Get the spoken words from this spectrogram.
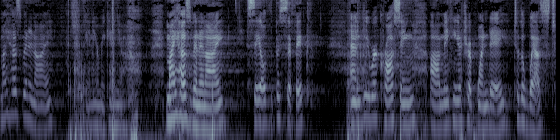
My husband and I, you can't hear me, can you? My husband and I sailed the Pacific, and we were crossing, uh, making a trip one day to the west,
